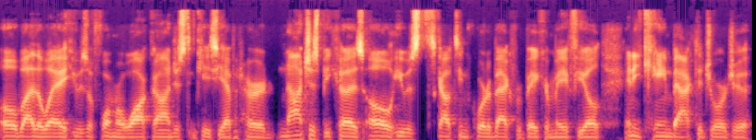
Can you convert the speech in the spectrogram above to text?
oh, by the way, he was a former walk on, just in case you haven't heard, not just because, oh, he was the scout team quarterback for Baker Mayfield and he came back to Georgia,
